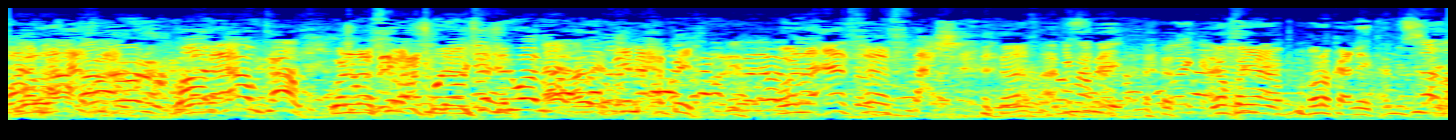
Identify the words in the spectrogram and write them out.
والله أسمع. ولا سرعة الفهم كما حبيت. ولا اف 16 يا خويا مبروك عليك. السلام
